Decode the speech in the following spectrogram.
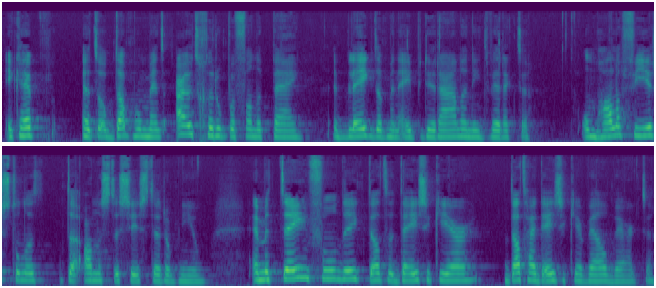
Ik heb het op dat moment uitgeroepen van de pijn. Het bleek dat mijn epidurale niet werkte. Om half vier stond de anesthesist er opnieuw. En meteen voelde ik dat, het deze keer, dat hij deze keer wel werkte.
